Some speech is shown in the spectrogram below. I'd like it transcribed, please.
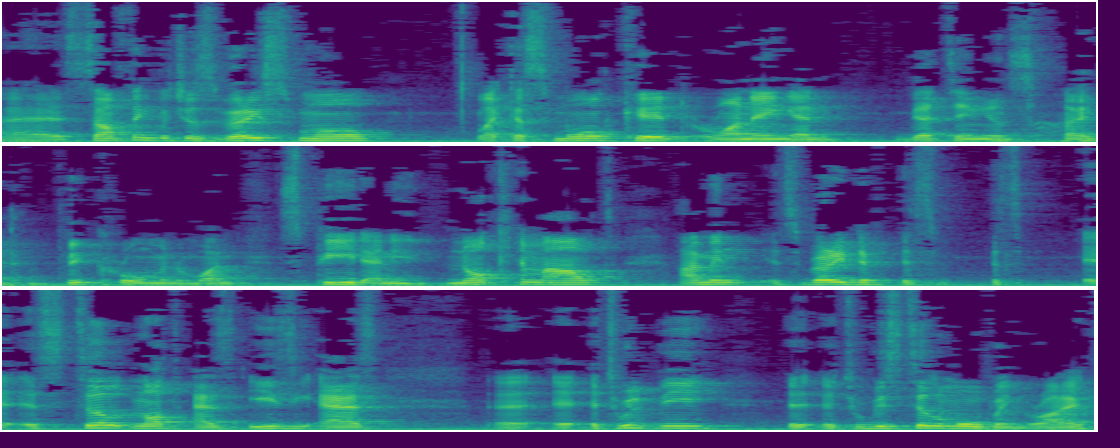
uh, something which is very small, like a small kid running and getting inside a big room in one speed and you knock him out. I mean, it's very, it's, it's, it's still not as easy as, uh, it will be it, it will be still moving, right?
